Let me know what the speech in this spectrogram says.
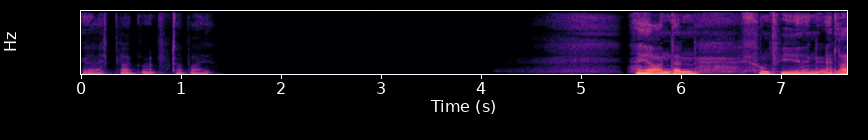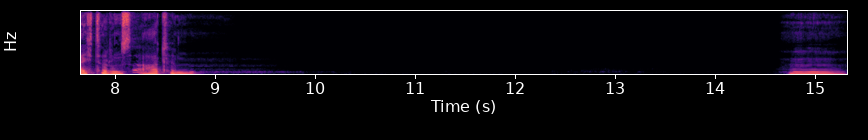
Ja, ich bleibe mal dabei. Ja, und dann kommt wie ein Erleichterungsatem. Hm.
